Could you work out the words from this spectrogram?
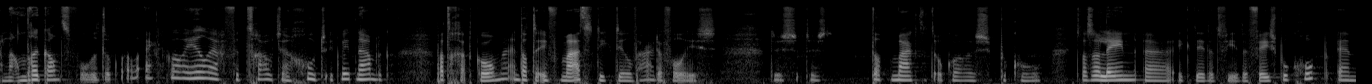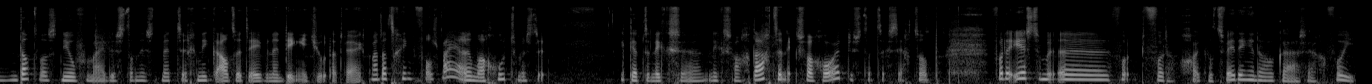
Aan de andere kant voelde het ook wel eigenlijk wel heel erg vertrouwd en goed. Ik weet namelijk wat er gaat komen en dat de informatie die ik deel waardevol is. Dus, dus dat maakt het ook wel super cool. Het was alleen, uh, ik deed het via de Facebookgroep en dat was nieuw voor mij. Dus dan is het met techniek altijd even een dingetje hoe dat werkt. Maar dat ging volgens mij helemaal goed. Ik heb er niks, uh, niks van gedacht en niks van gehoord. Dus dat is echt top. Voor de eerste, uh, voor, voor goh, ik wil twee dingen door elkaar zeggen. Foei.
